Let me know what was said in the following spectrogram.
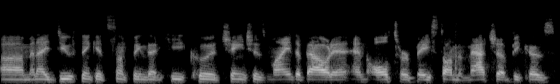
Um, and I do think it's something that he could change his mind about and, and alter based on the matchup because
